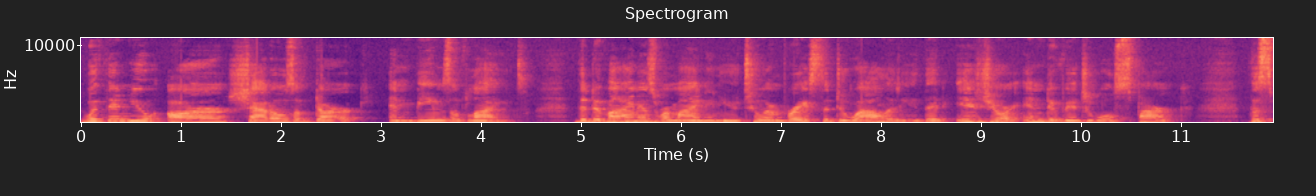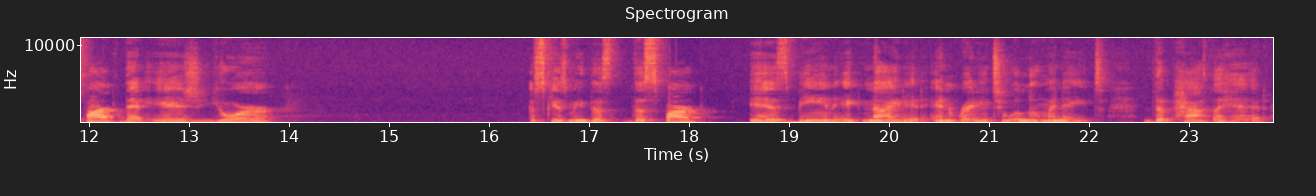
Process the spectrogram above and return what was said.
Within you are shadows of dark and beams of light. The divine is reminding you to embrace the duality that is your individual spark. The spark that is your, excuse me, the, the spark is being ignited and ready to illuminate the path ahead.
